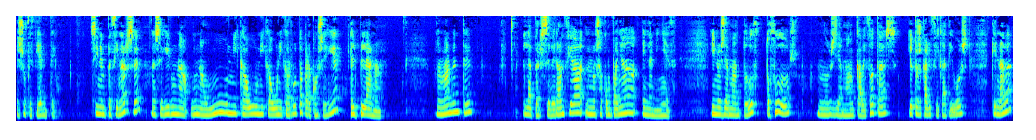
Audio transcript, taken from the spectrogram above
es suficiente, sin empecinarse en seguir una, una única, única, única ruta para conseguir el plana. Normalmente la perseverancia nos acompaña en la niñez y nos llaman tozudos, nos llaman cabezotas y otros calificativos que nada,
